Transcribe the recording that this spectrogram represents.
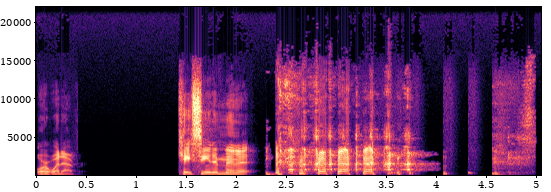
or whatever. Casey, in a minute.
